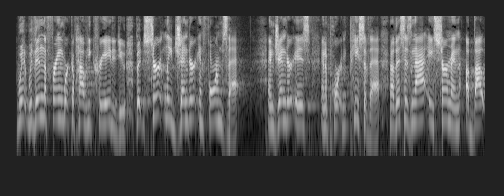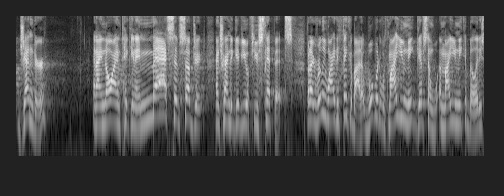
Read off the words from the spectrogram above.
within the framework of how He created you. But certainly, gender informs that. And gender is an important piece of that. Now, this is not a sermon about gender. And I know I'm taking a massive subject and trying to give you a few snippets, but I really want you to think about it. What would, with my unique gifts and my unique abilities,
